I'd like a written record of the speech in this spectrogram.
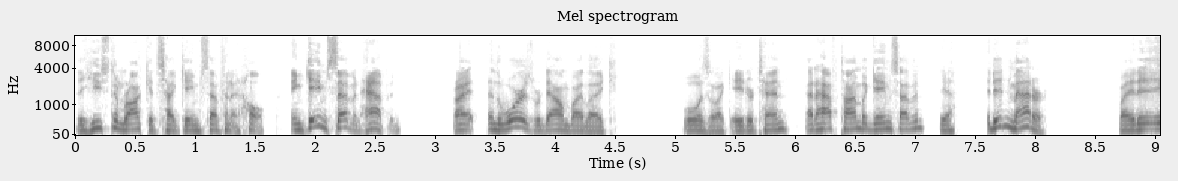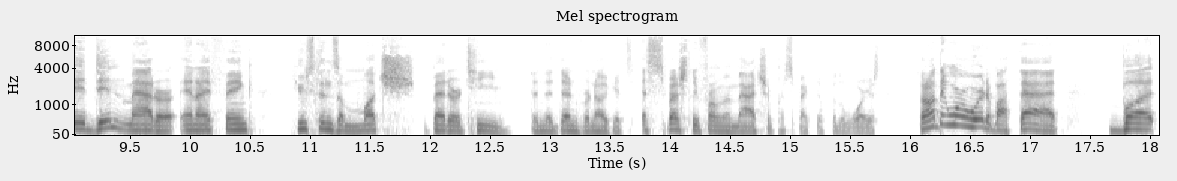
The Houston Rockets had Game Seven at home, and Game Seven happened, right? And the Warriors were down by like, what was it, like eight or ten at halftime of Game Seven? Yeah. it didn't matter, right? It, it didn't matter, and I think Houston's a much better team than the Denver Nuggets, especially from a matchup perspective for the Warriors. So I don't think we're worried about that. But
